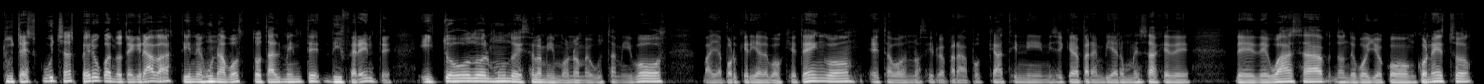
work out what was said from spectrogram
tú te escuchas, pero cuando te grabas tienes una voz totalmente diferente. Y todo el mundo dice lo mismo, no me gusta mi voz, vaya porquería de voz que tengo, esta voz no sirve para podcasting ni, ni siquiera para enviar un mensaje de, de, WhatsApp, ¿dónde voy yo con, con esto?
